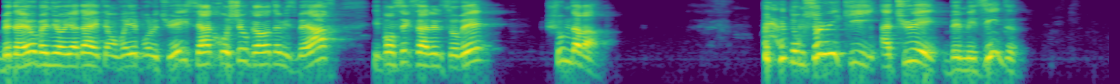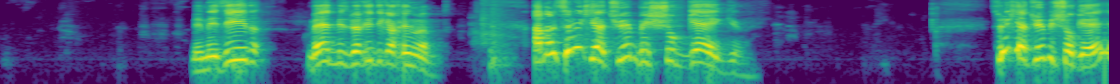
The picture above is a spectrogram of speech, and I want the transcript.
Benayo ben Yehoyada a été envoyé pour le tuer. Il s'est accroché au Karnot. Il pensait que ça allait le sauver. Shum. Donc celui qui a tué Bémézid, Bémézid, Med Misbechit Ikachenu Lamut. Avant celui qui a tué Béshogeg, celui qui a tué Béshogeg,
